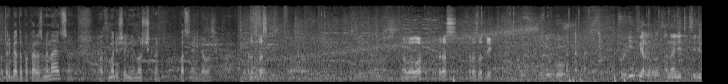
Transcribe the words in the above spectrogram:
Вот ребята пока разминаются, вот мы решили немножечко подснять для вас. раз, раз. Алло, алло, раз, раз, два, три. По-любому. Логин Инферно просто, аналитик сидит.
